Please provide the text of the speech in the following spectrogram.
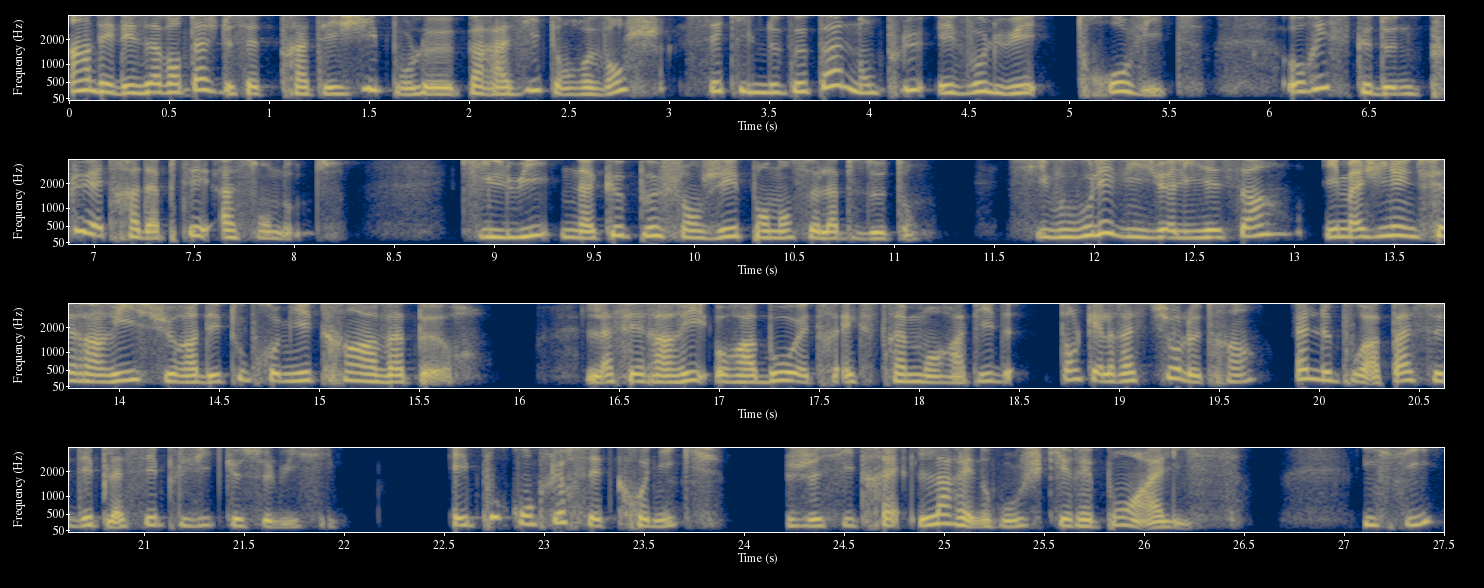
Un des désavantages de cette stratégie pour le parasite, en revanche, c'est qu'il ne peut pas non plus évoluer trop vite, au risque de ne plus être adapté à son hôte qui lui n'a que peu changé pendant ce laps de temps. Si vous voulez visualiser ça, imaginez une Ferrari sur un des tout premiers trains à vapeur. La Ferrari aura beau être extrêmement rapide, tant qu'elle reste sur le train, elle ne pourra pas se déplacer plus vite que celui-ci. Et pour conclure cette chronique, je citerai la Reine Rouge qui répond à Alice. Ici,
